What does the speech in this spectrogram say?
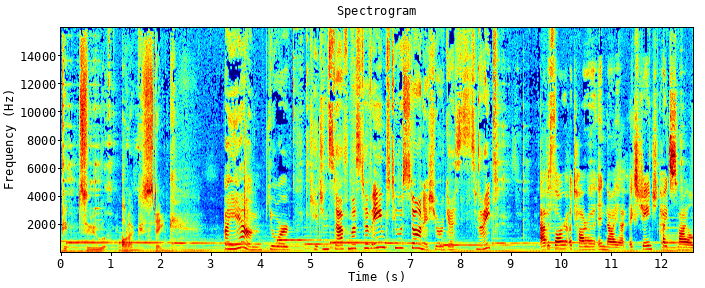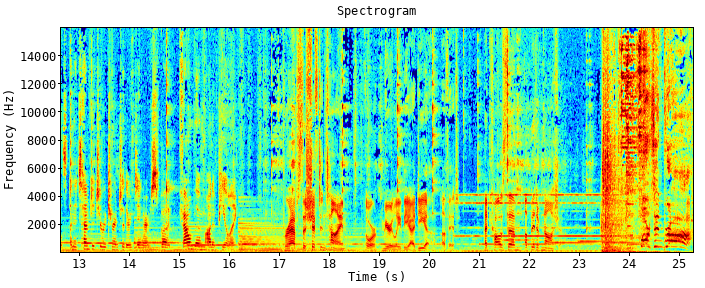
Pitu Orak steak. I am. Your kitchen staff must have aimed to astonish your guests tonight. Abathar, Atarah, and Naiea exchanged tight smiles and attempted to return to their dinners, but found them unappealing. Perhaps the shift in time, or merely the idea of it, had caused them a bit of nausea. Fortinbras!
